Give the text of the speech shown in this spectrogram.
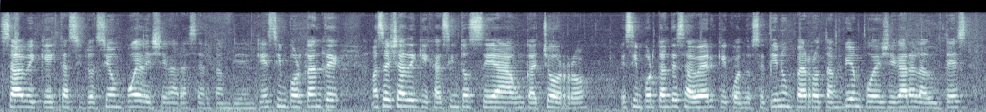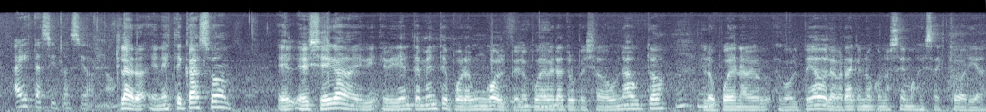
sabe que esta situación puede llegar a ser también, que es importante, más allá de que Jacinto sea un cachorro, es importante saber que cuando se tiene un perro también puede llegar a la adultez a esta situación. ¿no? Claro, en este caso él, llega evidentemente por un golpe, lo puede haber atropellado un auto, lo pueden haber golpeado, la verdad que no conocemos esa historia.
